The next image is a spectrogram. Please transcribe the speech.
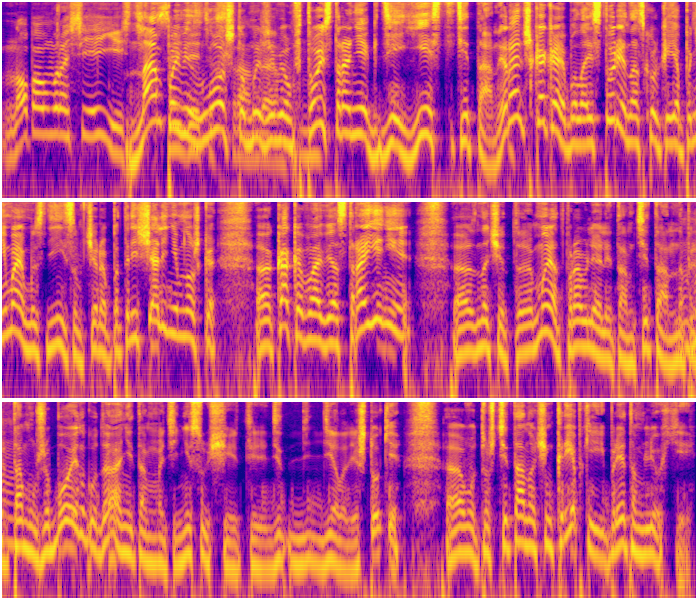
Но, по-моему, Россия есть. Нам повезло, стран, что мы да. живем в той стране, где есть титан. И раньше какая была история, насколько я понимаю, мы с Денисом вчера потрещали немножко, э, как и в авиастроении, э, значит, мы отправляли там титан, например, угу. тому же Боингу, да, они там эти несущие делали штуки, э, вот, потому что титан очень крепкий и при этом легкий.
